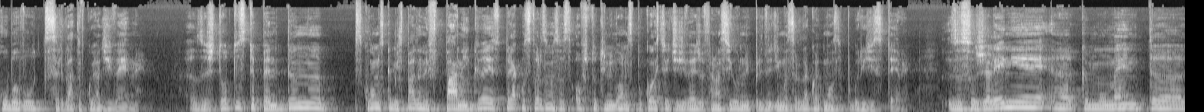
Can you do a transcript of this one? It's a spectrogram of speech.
хубаво от средата, в която живееме. Защото степента на склонност към изпадане в паника е пряко свързана с общото ниво на спокойствие, че живееш в една сигурна и предвидима среда, която може да се погрижи за тебе. За съжаление, към момента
